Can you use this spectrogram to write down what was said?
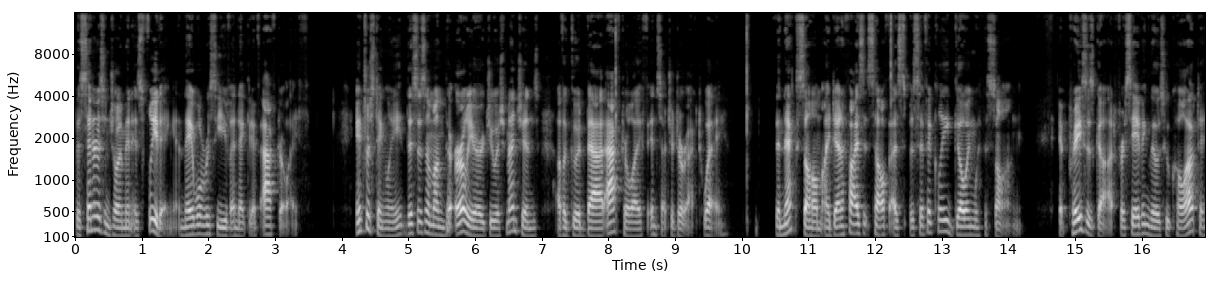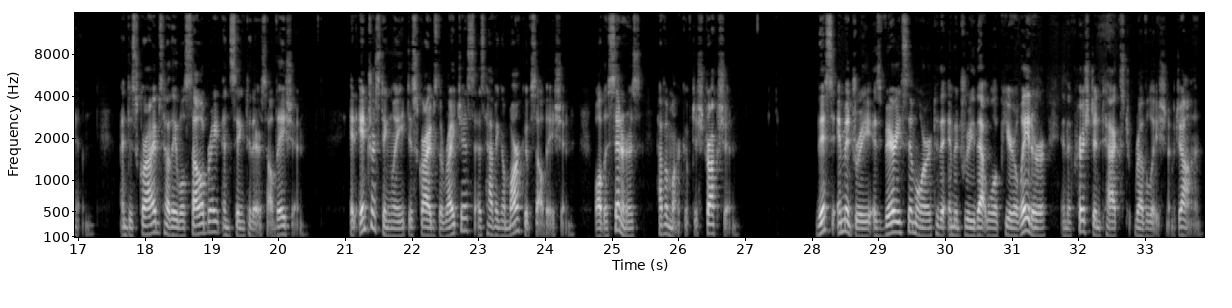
The sinner's enjoyment is fleeting, and they will receive a negative afterlife. Interestingly, this is among the earlier Jewish mentions of a good bad afterlife in such a direct way. The next psalm identifies itself as specifically going with the song. It praises God for saving those who call out to Him, and describes how they will celebrate and sing to their salvation. It interestingly describes the righteous as having a mark of salvation, while the sinners have a mark of destruction. This imagery is very similar to the imagery that will appear later in the Christian text Revelation of John.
